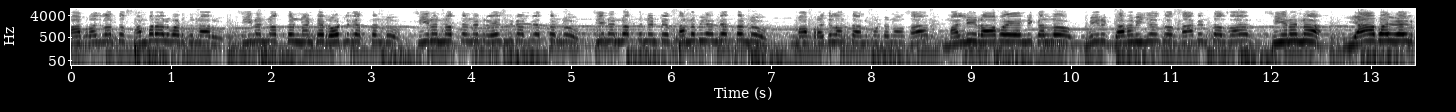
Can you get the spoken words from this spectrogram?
మా ప్రజలంతా సంబరాలు పడుతున్నారు. సీనన్న వస్తుండంటే రోడ్లు తెత్తండు సీనన్న వస్తుండంటే రేషన్ కార్డు తెత్తండు సీనన్న వస్తుండంటే సన్న బియ్యం తెత్తండు మా ప్రజలంతా అనుకుంటున్నాం సార్. మళ్ళీ రాబోయే ఎన్నికల్లో మీరు ఘన విజయంతో సాధించాలి సార్. సీనన్న యాభై వేలు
